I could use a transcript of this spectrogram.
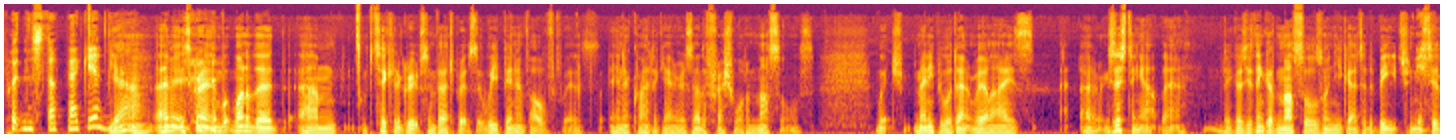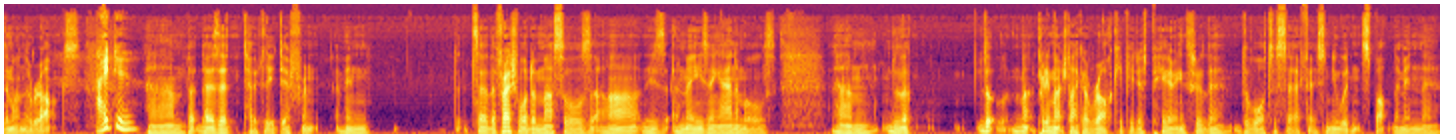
putting the stuff back in. Yeah, I mean it's great. One of the um, particular groups of invertebrates that we've been involved with in aquatic areas are the freshwater mussels, which many people don't realise are existing out there. Because you think of mussels when you go to the beach and you Yeah. see them on the rocks, I do. um, but those are totally different. I mean, th- so the freshwater mussels are these amazing animals. Um, look, look pretty much like a rock if you're just peering through the, the water surface, and you wouldn't spot them in there.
